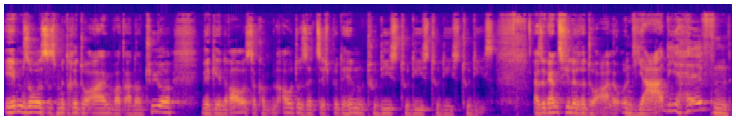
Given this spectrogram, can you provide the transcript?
Ebenso ist es mit Ritualen, was an der Tür, wir gehen raus, da kommt ein Auto, setz dich bitte hin, tu dies, tu dies, tu dies, tu dies. Also ganz viele Rituale. Und ja, die helfen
